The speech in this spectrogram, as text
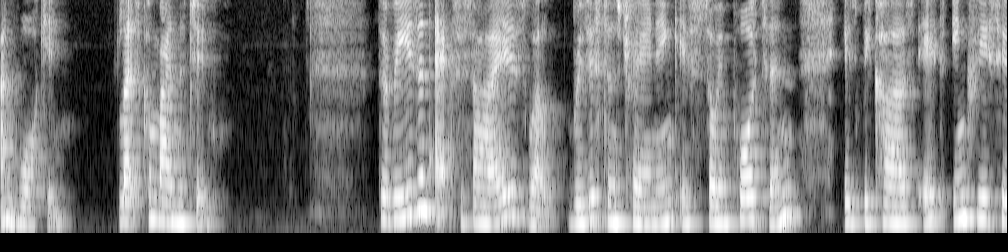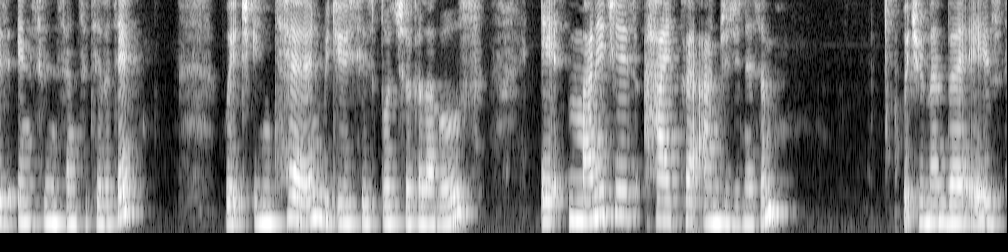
and walking. Let's combine the two. The reason exercise, well, resistance training is so important is because it increases insulin sensitivity, which in turn reduces blood sugar levels. It manages hyperandrogenism, which remember is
